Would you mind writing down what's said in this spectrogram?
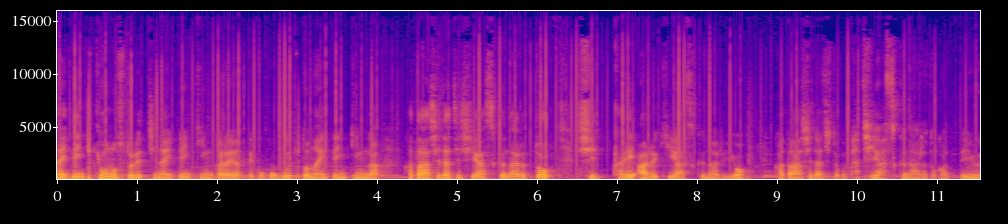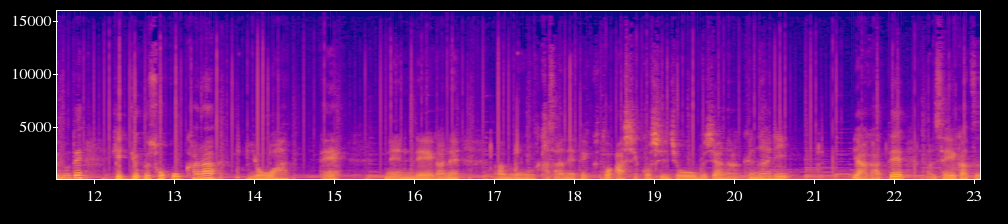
内転筋今日のストレッチ内転筋からやってここぐっと内転筋が片足立ちしやすくなるとしっかり歩きやすくなるよ。片足立ちとか立ちやすくなるとかっていうので結局そこから弱って年齢がねあの重ねていくと足腰丈夫じゃなくなりやがて生活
